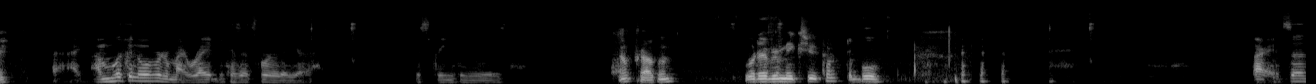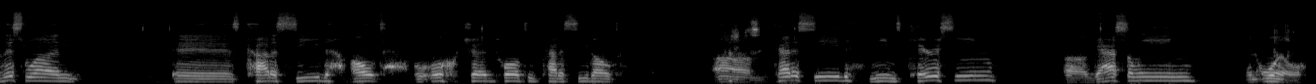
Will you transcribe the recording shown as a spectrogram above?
Okay. I, I'm looking over to my right because that's where the uh, the screen thing is. No problem. Whatever makes you comfortable. All right, so this one is kata seed alt ochchad twelti kata seed alt. Um, kata seed means kerosene, uh, gasoline, and oil,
